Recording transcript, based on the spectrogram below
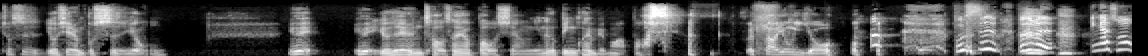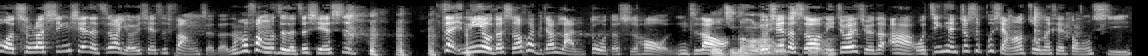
就是有些人不适用，因为因为有些人炒菜要爆香，你那个冰块没办法爆香。要用油？不是，不是，不是，应该说，我除了新鲜的之外，有一些是放着的。然后放着的这些是 在你有的时候会比较懒惰的时候，你知道，知道有些的时候，你就会觉得啊，我今天就是不想要做那些东西。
